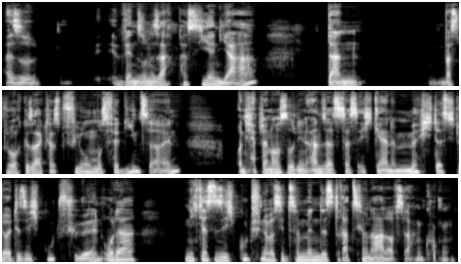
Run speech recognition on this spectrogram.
also, wenn so eine Sache passieren, ja, dann, was du auch gesagt hast, Führung muss verdient sein. Und ich habe dann auch so den Ansatz, dass ich gerne möchte, dass die Leute sich gut fühlen oder nicht, dass sie sich gut fühlen, aber dass sie zumindest rational auf Sachen gucken.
